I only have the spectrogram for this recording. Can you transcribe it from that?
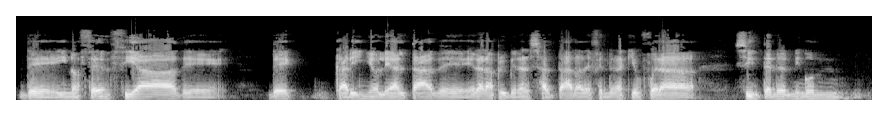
de inocencia, de, de cariño, lealtad, de, era la primera en saltar a defender a quien fuera sin tener ningún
